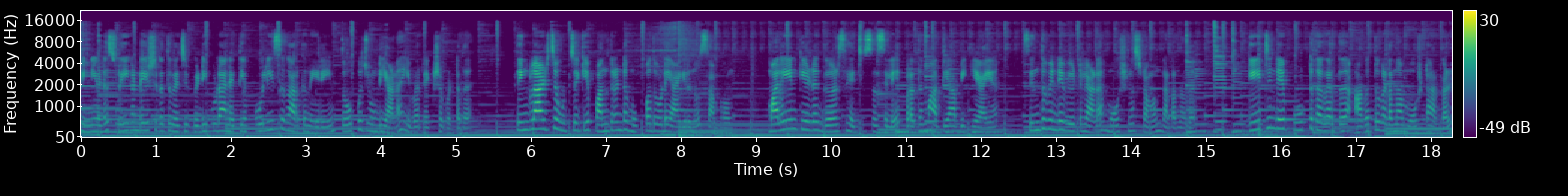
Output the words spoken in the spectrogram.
പിന്നീട് ശ്രീകണ്ഠേശ്വരത്ത് വെച്ച് പിടികൂടാനെത്തിയ പോലീസുകാർക്ക് നേരെയും തോക്കു ചൂണ്ടിയാണ് ഇവർ രക്ഷപ്പെട്ടത്. തിങ്കളാഴ്ച ഉച്ചയ്ക്ക് പന്ത്രണ്ട് മുപ്പതോടെയായിരുന്നു സംഭവം. മലയൻകീഴ് ഗേൾസ് എച്ച് എസ് എസിലെ പ്രഥമ അധ്യാപികയായ സിന്ധുവിന്റെ വീട്ടിലാണ് മോഷണ ശ്രമം നടന്നത്. ഗേറ്റിന്റെ പൂട്ട് തകർത്ത് അകത്തു കടന്ന മോഷ്ടാക്കൾ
